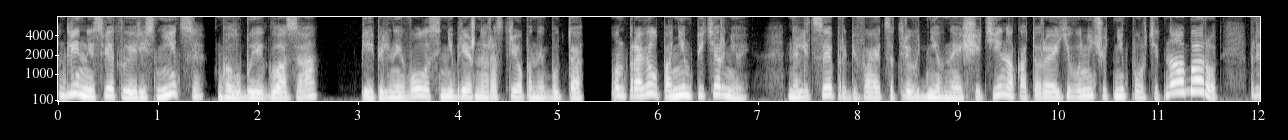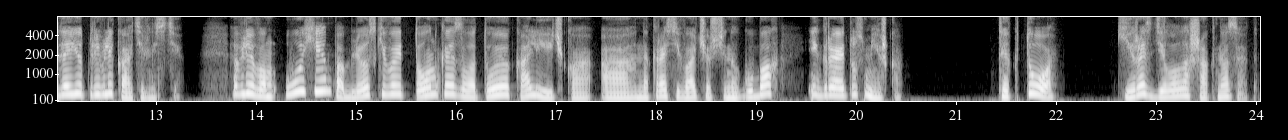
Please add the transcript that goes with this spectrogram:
Длинные светлые ресницы, голубые глаза, пепельные волосы небрежно растрепаны, будто он провел по ним пятерней. На лице пробивается трехдневная щетина, которая его ничуть не портит, наоборот, придает привлекательности. В левом ухе поблескивает тонкое золотое колечко, а на красиво очерченных губах играет усмешка. «Ты кто?» Кира сделала шаг назад.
